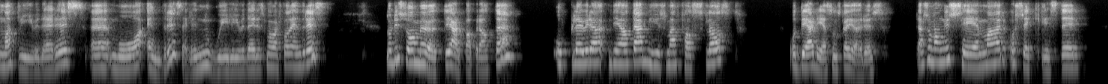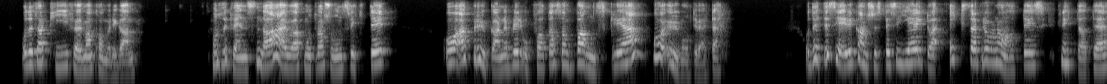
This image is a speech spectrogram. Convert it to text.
om at livet deres eh, må endres, eller noe i livet deres må i hvert fall endres. Når de så møter hjelpeapparatet, opplever de at det er mye som er fastlåst, og det er det som skal gjøres. Det er så mange skjemaer og sjekklister, og det tar tid før man kommer i gang. Konsekvensen da er jo at motivasjonen svikter, og at brukerne blir oppfatta som vanskelige og umotiverte. Og dette ser vi kanskje spesielt og er ekstra problematisk knytta til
